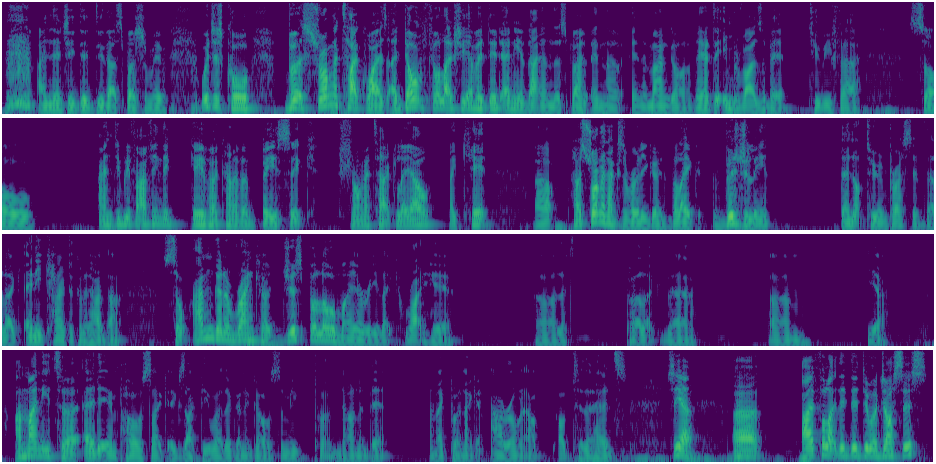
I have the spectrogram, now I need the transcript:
and then she did do that special move, which is cool. But strong attack wise, I don't feel like she ever did any of that in the in the in the manga. They had to improvise a bit, to be fair. So, and to be fair, I think they gave her kind of a basic strong attack layout, like kit. Uh, her strong attacks are really good, but like visually, they're not too impressive. They're like any character could have had that. So I'm gonna rank her just below Mayuri, like right here. Uh, let's put her like there. Um, yeah. I might need to edit in post like exactly where they're gonna go. So let me put them down a bit and like put like an arrow up up to the heads. So yeah, uh, I feel like they did do a justice,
